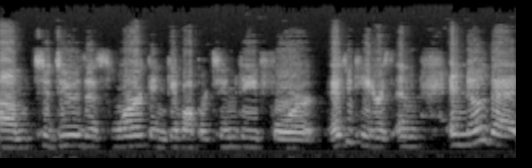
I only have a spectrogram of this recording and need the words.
um, to do this work and give opportunity for educators and, and know that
